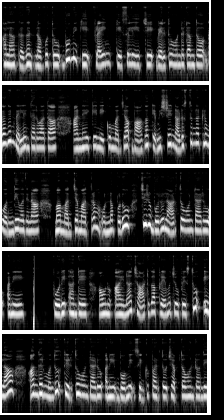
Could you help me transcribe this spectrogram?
అలా గగన్ నవ్వుతూ భూమికి ఫ్లయింగ్ కేసులు ఇచ్చి వెళ్తూ ఉండటంతో గగన్ వెళ్ళిన తర్వాత అన్నయ్యకి నీకు మధ్య బాగా కెమిస్ట్రీ నడుస్తున్నట్లు ఉంది వదిన. మా మధ్య మాత్రం ఉన్నప్పుడు చిరుబురులాడుతూ ఉంటారు అని. పొడి అంటే అవును. ఆయన చాటుగా ప్రేమ చూపిస్తూ ఇలా అందరి ముందు తిడుతూ ఉంటాడు అని భూమి సిగ్గుపడుతూ చెప్తూ ఉంటుంది.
